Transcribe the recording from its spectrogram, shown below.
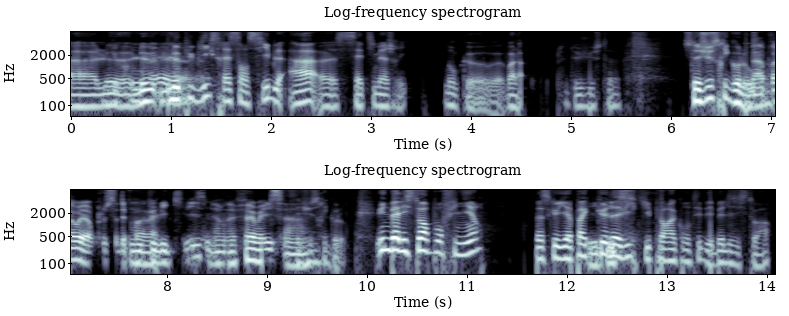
le, coup, le, ouais, le public serait sensible à cette imagerie. Donc voilà, c'était juste, c'était juste rigolo. Bah après, ouais, en plus, ça dépend Ouais, du ouais. public qui vise, mais en effet, oui, ça. C'est juste rigolo. Une belle histoire pour finir, parce qu'il n'y a pas Et que bis. David qui peut raconter des belles histoires.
